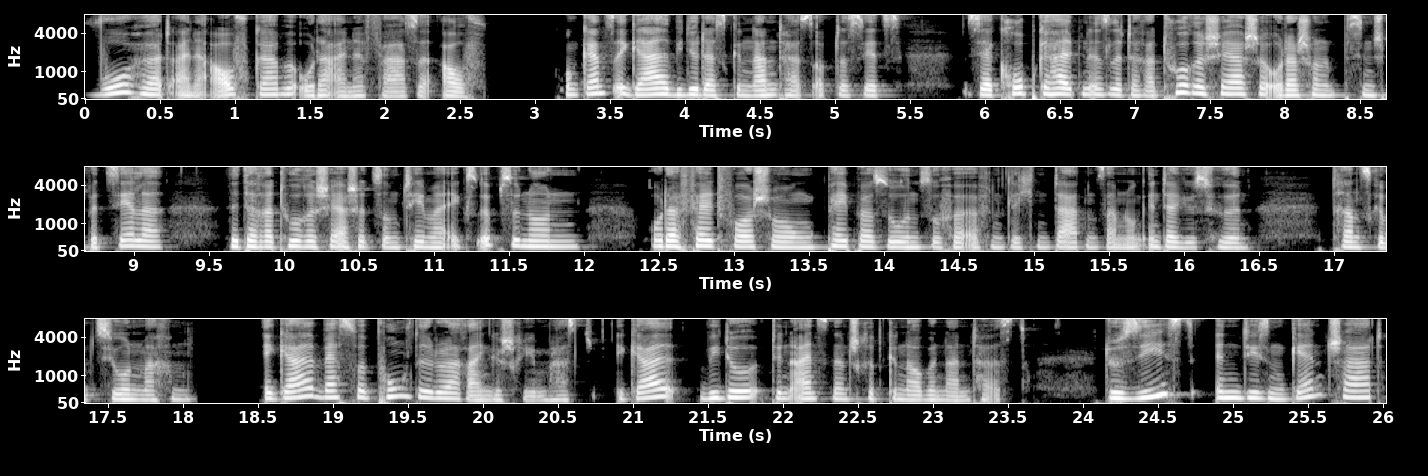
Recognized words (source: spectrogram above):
wo hört eine Aufgabe oder eine Phase auf. Und ganz egal, wie du das genannt hast, ob das jetzt sehr grob gehalten ist, Literaturrecherche oder schon ein bisschen spezieller Literaturrecherche zum Thema XY oder Feldforschung, Paper so und so veröffentlichen, Datensammlung, Interviews führen, Transkription machen. Egal, was für Punkte du da reingeschrieben hast, egal, wie du den einzelnen Schritt genau benannt hast. Du siehst in diesem Gantt-Chart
